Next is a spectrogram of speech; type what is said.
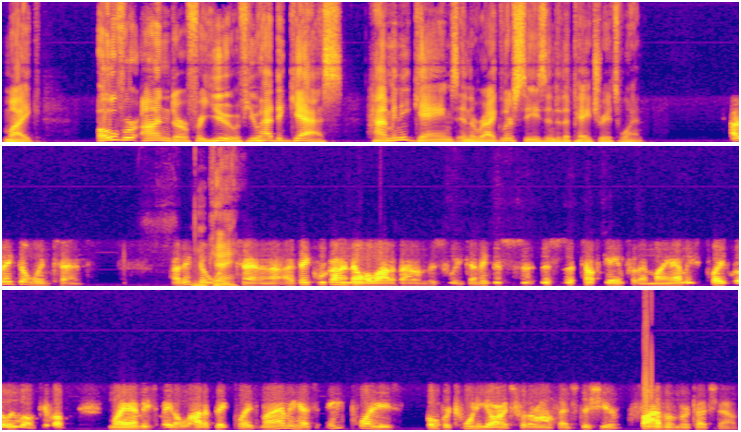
Mike. Over under for you, if you had to guess, how many games in the regular season do the Patriots win? I think they'll win 10. I think they'll okay. win 10, and I think we're going to know a lot about them this week. I think this is a, this is a tough game for them. Miami's played really well. Give up Miami's made a lot of big plays. Miami has eight plays over 20 yards for their offense this year. Five of them are touchdowns.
